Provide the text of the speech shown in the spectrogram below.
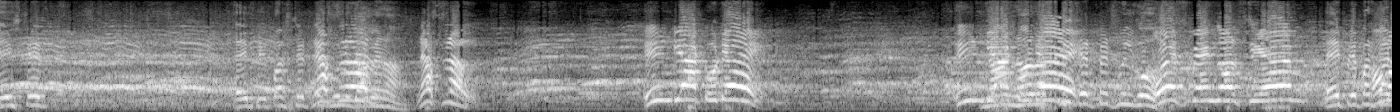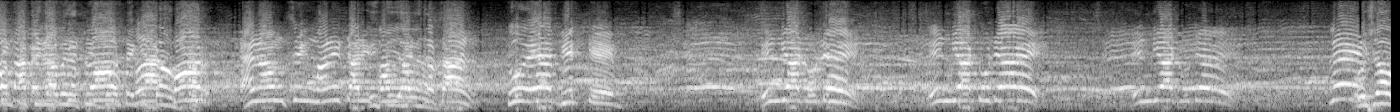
এই স্টেট এই পেপার স্টেটমেন্ট গুলো যাবে না National, national. India today. India none of these today. statements will go West Bengal CM এই পেপার কাটিং Mamata কিছু যাবে না Banerjee please don't crossed take it flag down for announcing monetary কিছু যাবে না। compensation to a victim. India today, India today, India today. Please, ওসব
